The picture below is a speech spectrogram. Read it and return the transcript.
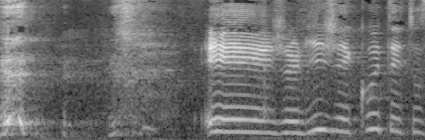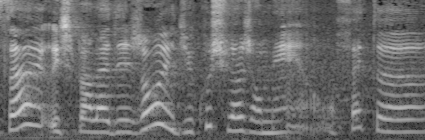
et je lis, j'écoute et tout ça, et je parle à des gens, et du coup, je suis là, genre, mais en fait, euh,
